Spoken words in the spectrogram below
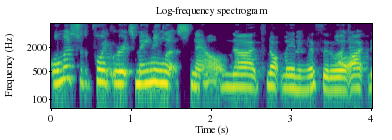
almost to the point where it's meaningless now. No, it's not meaningless at all. I don't,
